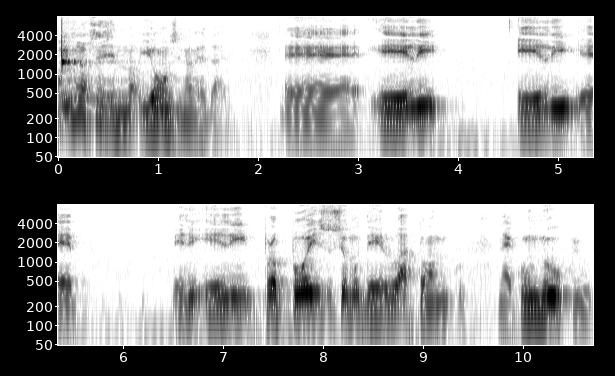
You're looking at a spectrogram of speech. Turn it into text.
foi em 1911 na verdade, é, ele, ele, é, ele, ele propôs o seu modelo atômico né, com um núcleo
